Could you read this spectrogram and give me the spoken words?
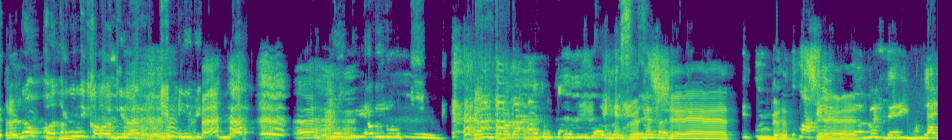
Terus no, literally kalau yang mungkin produknya lebih bagus. Good daripada- shit. Good Itu masih lebih shit. bagus dari bulan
